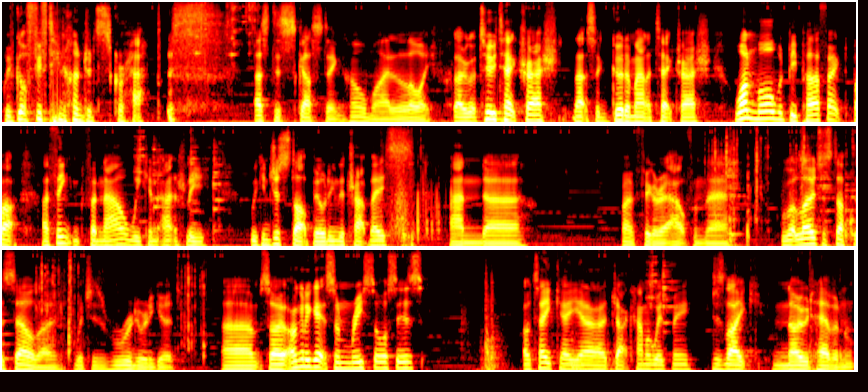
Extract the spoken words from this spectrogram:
We've got 1500 scrap. That's disgusting. Oh my life. So we've got two tech trash. That's a good amount of tech trash. One more would be perfect, but I think for now we can actually we can just start building the trap base and uh, try and figure it out from there. We've got loads of stuff to sell though, which is really, really good. Um, so I'm going to get some resources. I'll take a uh, jackhammer with me. This is like node heaven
